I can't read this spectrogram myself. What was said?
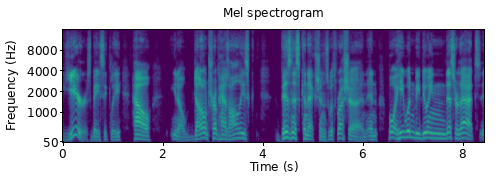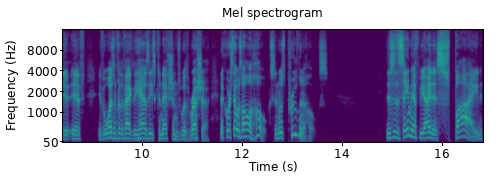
years basically how you know Donald Trump has all these business connections with Russia and and boy he wouldn't be doing this or that if if it wasn't for the fact that he has these connections with Russia. And of course that was all a hoax and was proven a hoax. This is the same FBI that spied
